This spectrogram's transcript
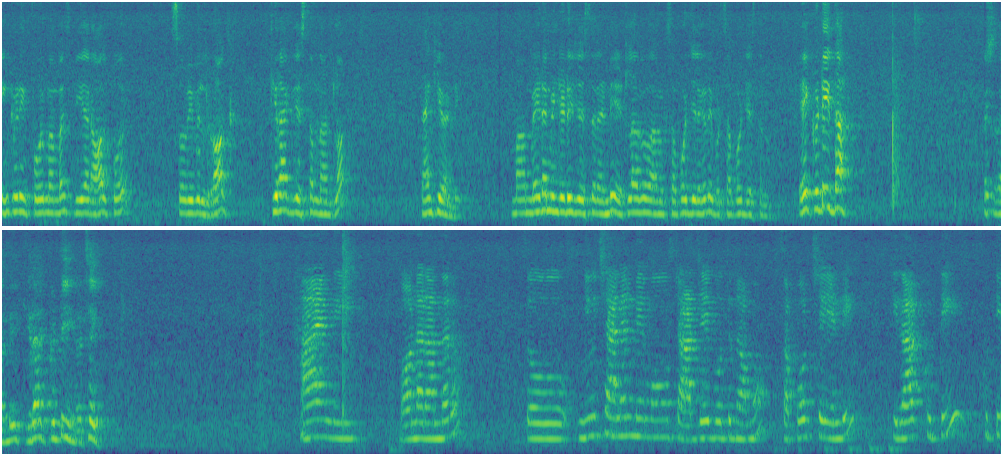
Including four members we're all four so we will rock కిరాక్ చేస్తాం దాంట్లో. థ్యాంక్ యూ అండి. మా మేడం ఇంట్రడ్యూస్ చేస్తారండి. ఎట్లాగో ఆమెకు సపోర్ట్ చేయలేదు కదా ఇప్పుడు సపోర్ట్ చేస్తాను. ఏ కుటీ దా. వస్తుందండి. కిరాక్ కుటీ వచ్చాయి. హాయ్ అండి. బాగున్నారా అందరూ? సో న్యూ ఛానల్ మేము స్టార్ట్ చేయబోతున్నాము. సపోర్ట్ చేయండి. కిరాక్ కుట్టి కుట్టి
